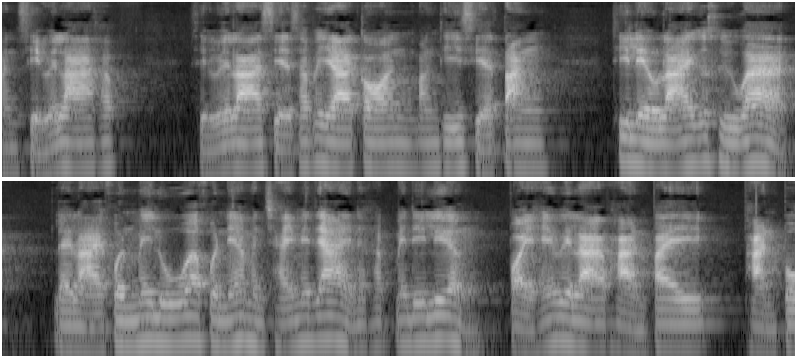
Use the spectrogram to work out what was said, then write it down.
มันเสียเวลาครับ เสียเวลาเสียทรัพยากร บางทีเสียตังค์ที่เลวร้ายก็คือว่า หลายๆ คนไม่รู้ว่าคนนี้มันใช้ไม่ได้นะครับ ไม่ได้เรื่องปล่อยให้เวลาผ่านไปผ่านโปร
